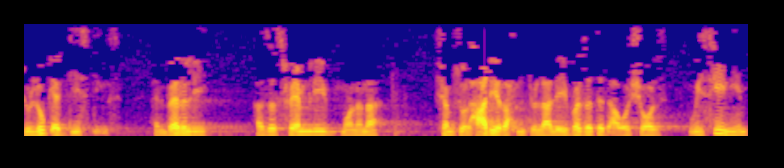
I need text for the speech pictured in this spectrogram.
to look at these things. And verily, Hazrat's family, Maulana Shamsul Hadi Rahmatullah visited our shores. We seen him.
